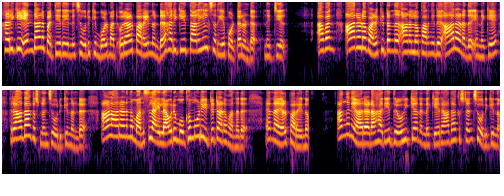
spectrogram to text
ഹരിക്ക് എന്താണ് പറ്റിയത് എന്ന് ചോദിക്കുമ്പോൾ മറ്റൊരാൾ പറയുന്നുണ്ട് ഹരിക്ക് തലയിൽ ചെറിയ പൊട്ടലുണ്ട് നെറ്റിയിൽ. അവൻ ആരോടെ വഴക്കിട്ടെന്ന് ആണല്ലോ പറഞ്ഞത് ആരാണത് എന്നൊക്കെ രാധാകൃഷ്ണൻ ചോദിക്കുന്നുണ്ട്. ആൾ ആരാണെന്ന് മനസ്സിലായില്ല. ഒരു മുഖം മൂടി ഇട്ടിട്ടാണ് വന്നത് എന്നയാൾ പറയുന്നു. അങ്ങനെ ആരാടാ ഹരി ദ്രോഹിക്കാൻ എന്നൊക്കെ രാധാകൃഷ്ണൻ ചോദിക്കുന്നു.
